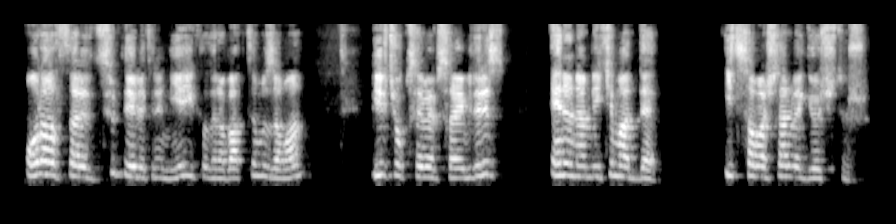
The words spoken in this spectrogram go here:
16 tane Türk devletinin niye yıkıldığına baktığımız zaman birçok sebep sayabiliriz. En önemli iki madde iç savaşlar ve göçtür.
